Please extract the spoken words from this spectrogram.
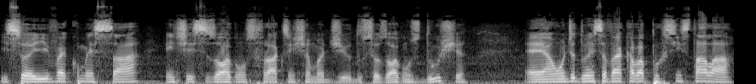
isso aí vai começar, entre esses órgãos fracos, a gente chama de, dos seus órgãos ducha, é onde a doença vai acabar por se instalar.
